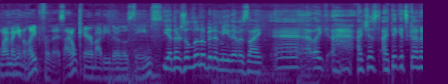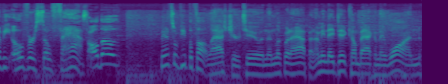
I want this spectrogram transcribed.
Why am I getting hyped for this? I don't care about either of those teams. Yeah, there's a little bit of me that was like, eh, like I just I think it's going to be over so fast. Although, I mean, that's what people thought last year too, and then look what happened. I mean, they did come back and they won,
